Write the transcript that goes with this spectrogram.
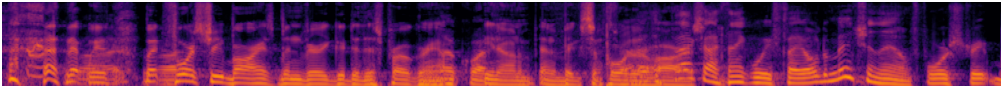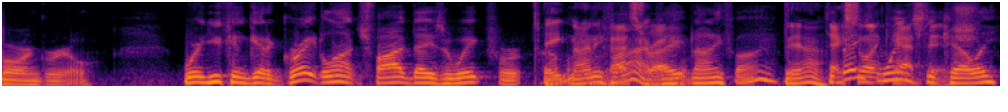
that we, Right, but right. Fourth Street Bar has been very good to this program. No question. You know, and a, and a big supporter of ours. In fact, I think we failed to mention them, Fourth Street Bar and Grill, where you can get a great lunch five days a week for Eight ninety five. That's right. eight ninety five. Yeah, Excellent Wednesday, catfish. Kelly.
